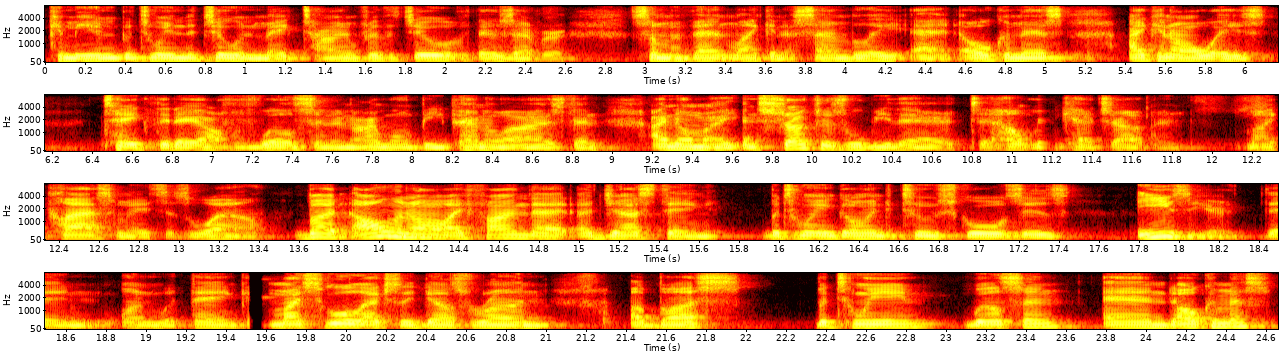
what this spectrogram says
commune between the two and make time for the two. If there's ever some event like an assembly at Okemos, I can always take the day off of Wilson and I won't be penalized. And I know my instructors will be there to help me catch up and my classmates as well. But all in all, I find that adjusting between going to two schools is easier than one would think. My school actually does run a bus between Wilson and Okemos,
